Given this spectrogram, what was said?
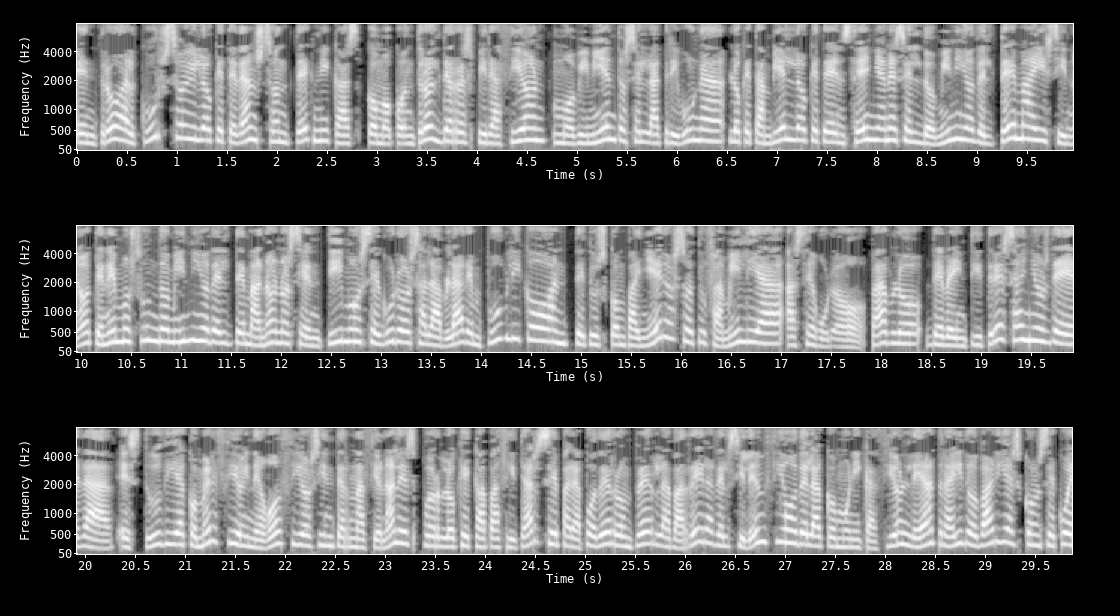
Entró al curso y lo que te dan son técnicas, como control de respiración, movimientos en la tribuna, lo que también lo que te enseñan es el dominio del tema y si no tenemos un dominio del tema no nos sentimos seguros al hablar en público o ante tus compañeros o tu familia, aseguró. Pablo, de 23 años de edad, estudia comercio y negocios internacionales por lo que capacitarse para poder romper la barrera del silencio o de la comunicación le ha traído varias consecuencias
